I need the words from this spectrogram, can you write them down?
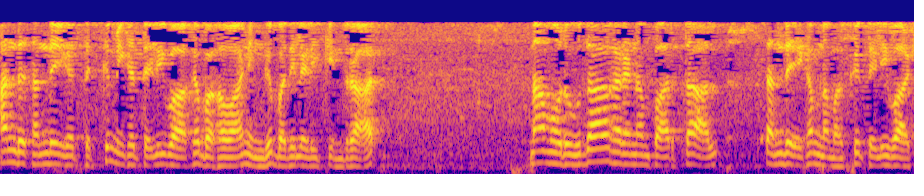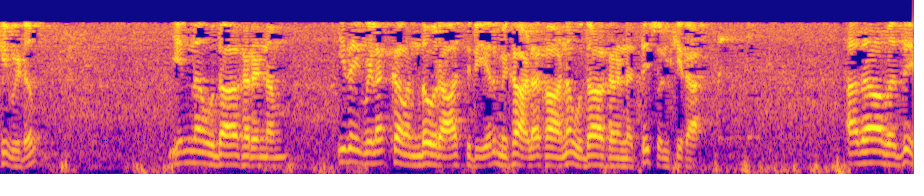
அந்த சந்தேகத்துக்கு மிக தெளிவாக பகவான் இங்கு பதிலளிக்கின்றார். நாம் ஒரு உதாகரணம் பார்த்தால் சந்தேகம் நமக்கு தெளிவாகிவிடும். என்ன உதாகரணம்? இதை விளக்க வந்த ஒரு ஆசிரியர் மிக அழகான உதாகரணத்தை சொல்கிறார். அதாவது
